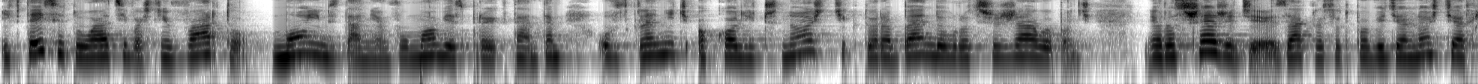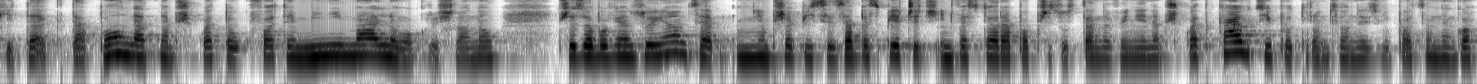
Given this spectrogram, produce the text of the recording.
I w tej sytuacji właśnie warto, moim zdaniem, w umowie z projektantem uwzględnić okoliczności, które będą rozszerzały bądź rozszerzyć zakres odpowiedzialności architekta ponad na przykład tą kwotę minimalną określoną przez obowiązujące przepisy, zabezpieczyć inwestora poprzez ustanowienie przykład kaucji potrąconej z wypłaconego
